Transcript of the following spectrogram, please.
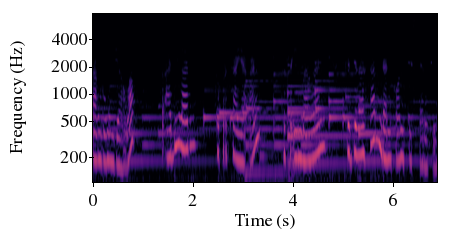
tanggung jawab, keadilan, kepercayaan, keseimbangan, kejelasan, dan konsistensi.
